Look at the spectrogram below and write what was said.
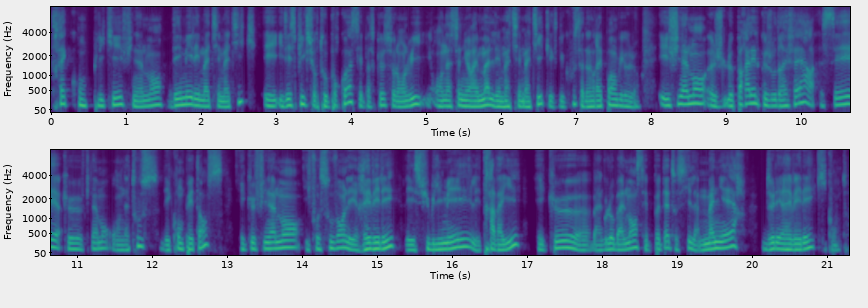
très compliqué finalement d'aimer les mathématiques. Et il explique surtout pourquoi. C'est parce que selon lui, on enseignerait mal les mathématiques et que du coup, ça donnerait pas envie aux gens. Et finalement, le parallèle que je voudrais faire, c'est que finalement, on a tous des compétences et que finalement, il faut souvent les révéler, les sublimer, les travailler, et que euh, bah, globalement, c'est peut-être aussi la manière de les révéler qui compte.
